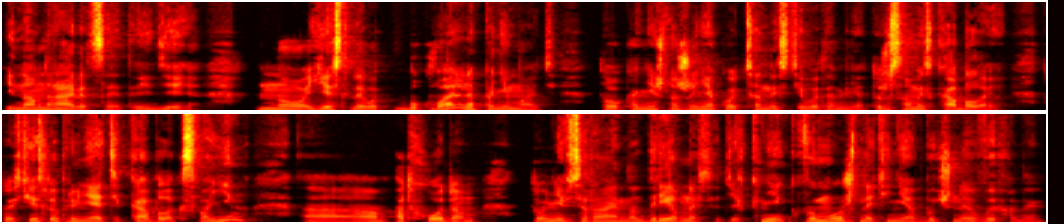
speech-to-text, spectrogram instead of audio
И нам нравится эта идея. Но если вот буквально понимать, то, конечно же, никакой ценности в этом нет. То же самое и с Каббалой. То есть если вы применяете Каббала к своим э, подходам, то невзирая на древность этих книг, вы можете найти необычные выходы.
